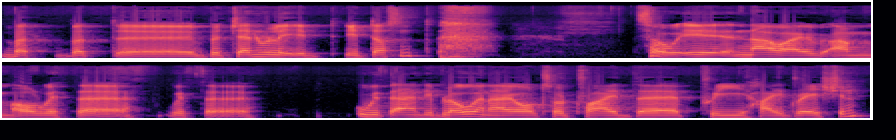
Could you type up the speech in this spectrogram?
but but uh, but generally it it doesn't. so it, uh, now I I'm all with uh, with uh, with Andy Blow, and I also tried the pre hydration,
